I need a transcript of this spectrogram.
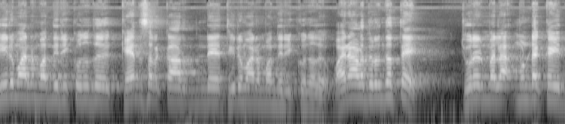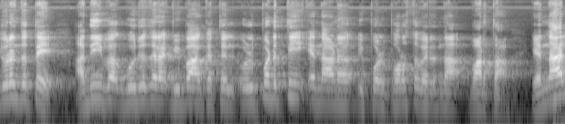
തീരുമാനം വന്നിരിക്കുന്നത്. കേന്ദ്ര സർക്കാരിന്റെ തീരുമാനം വന്നിരിക്കുന്നത്. വയനാട് ദുരന്തത്തെ ചൂരന്മല മുണ്ടക്കൈ ദുരന്തത്തെ അതീവ ഗുരുതര വിഭാഗത്തിൽ ഉൾപ്പെടുത്തി എന്നാണ് ഇപ്പോൾ പുറത്തു വരുന്ന വാർത്ത. എന്നാൽ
